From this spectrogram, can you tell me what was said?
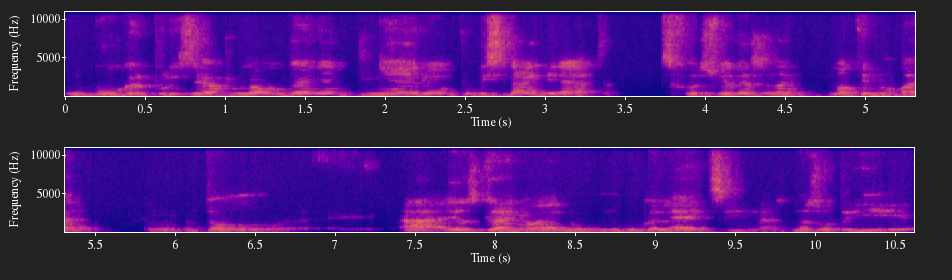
O Google, por exemplo, não ganha dinheiro em publicidade direta. Se fores ver, eles não, não têm um banner. Então, ah, eles ganham é, no, no Google Ads e nas, nas outras. E,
